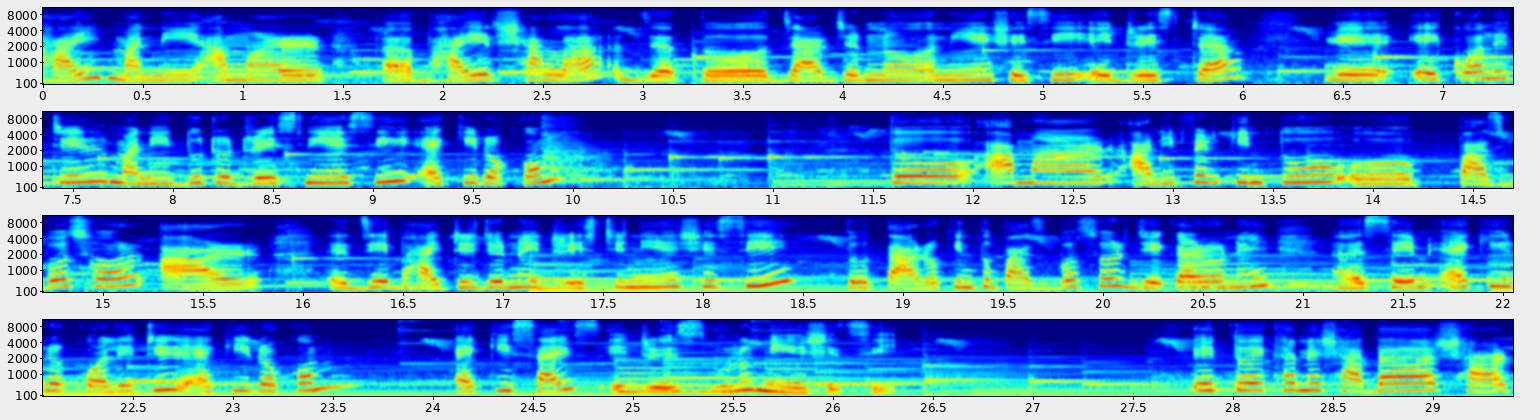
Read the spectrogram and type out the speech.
ভাই মানে আমার ভাইয়ের শালা তো যার জন্য নিয়ে এসেছি এই ড্রেসটা এই কোয়ালিটির মানে দুটো ড্রেস নিয়েছি একই রকম। তো আমার আনিফের কিন্তু পাঁচ বছর, আর যে ভাইটির জন্য এই ড্রেসটি নিয়ে এসেছি, তো তারও কিন্তু পাঁচ বছর, যে কারণে সেম একই কোয়ালিটির একই রকম, একই সাইজ এই ড্রেসগুলো নিয়ে এসেছি। এই তো এখানে সাদা শার্ট,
